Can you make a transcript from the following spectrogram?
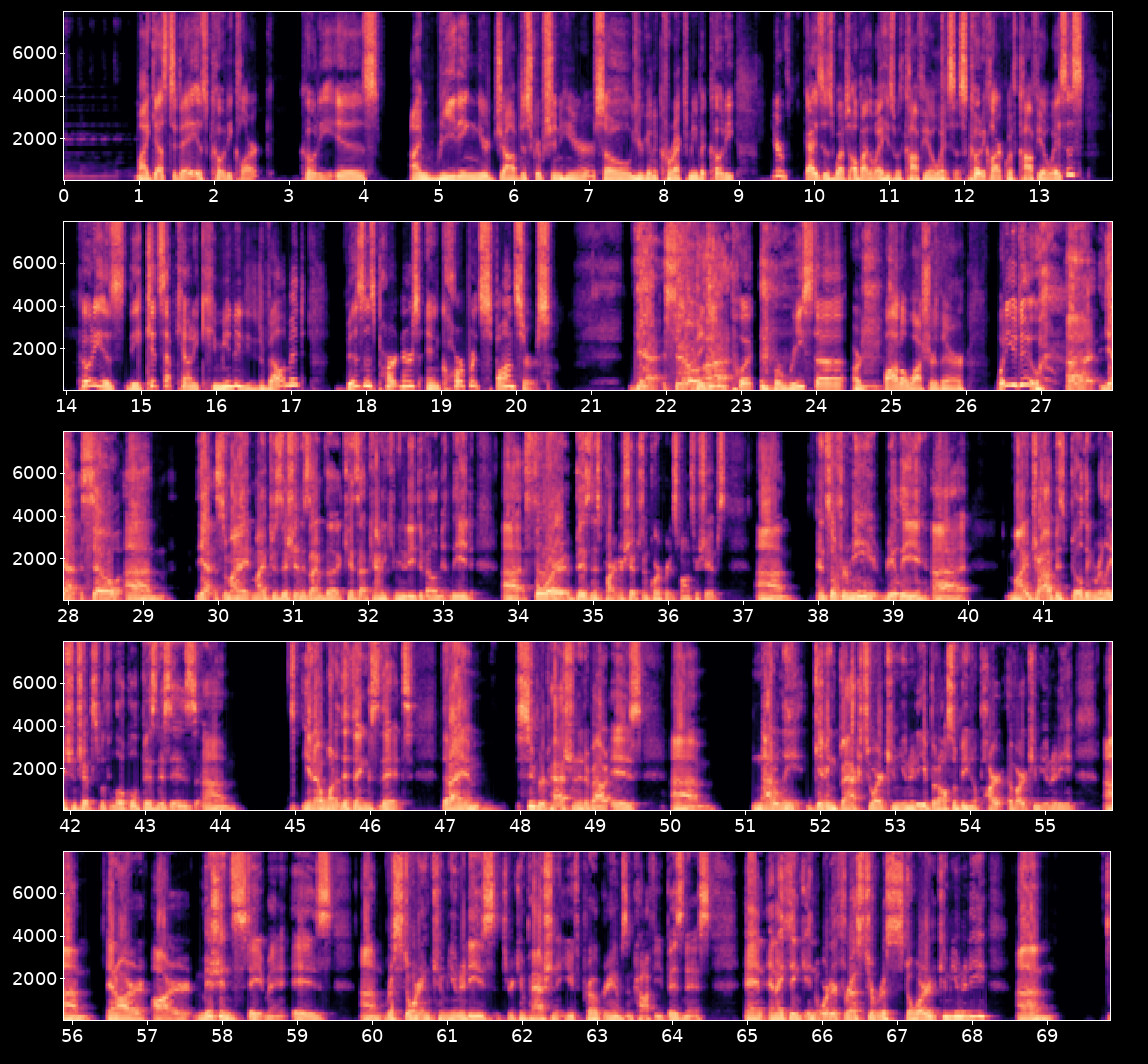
My guest today is Cody Clark. Cody is, I'm reading your job description here, so you're going to correct me, but Cody, your guys' website. Oh, by the way, he's with Coffee Oasis. Cody Clark with Coffee Oasis. Cody is the Kitsap County Community Development, Business Partners, and Corporate Sponsors. Yeah, so they didn't uh, put barista or bottle washer there. What do you do? Uh, yeah, so um, yeah, so my my position is I'm the Kitsap County Community Development Lead uh, for business partnerships and corporate sponsorships. Um, and so for me, really, uh, my job is building relationships with local businesses. Um, you know, one of the things that that I am super passionate about is um, not only giving back to our community, but also being a part of our community. Um, and our our mission statement is um, restoring communities through compassionate youth programs and coffee business. And, and I think in order for us to restore community, um,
